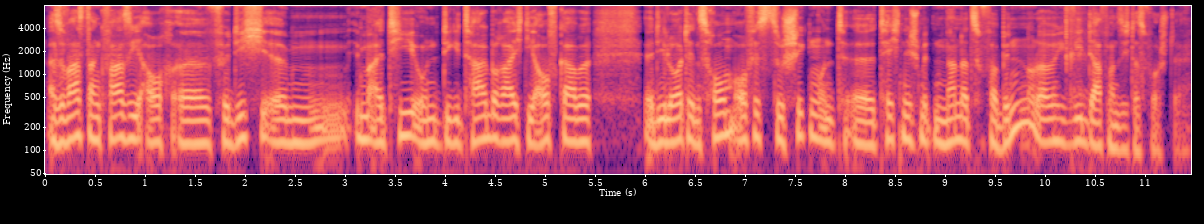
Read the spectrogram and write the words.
Also war es dann quasi auch äh, für dich ähm, im IT- und Digitalbereich die Aufgabe, äh, die Leute ins Homeoffice zu schicken und äh, technisch miteinander zu verbinden? Oder wie, wie darf man sich das vorstellen?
